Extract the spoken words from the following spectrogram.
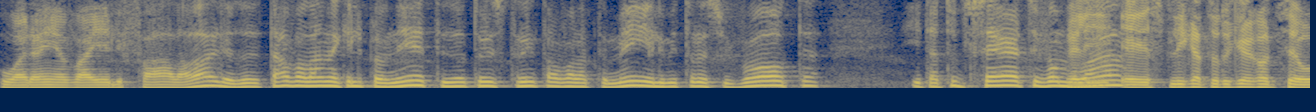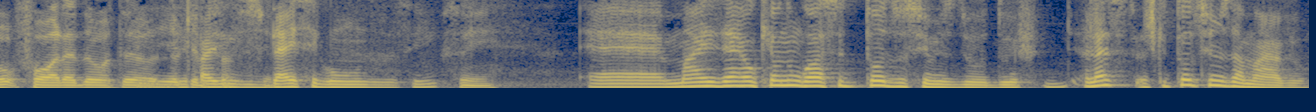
o Aranha vai e ele fala: Olha, eu tava lá naquele planeta, o Doutor Estranho tava lá também, ele me trouxe de volta e tá tudo certo e vamos Ele, lá. ele explica tudo o que aconteceu fora do, do, do ele que faz ele tá em assistindo. 10 segundos, assim. Sim. É, mas é o que eu não gosto de todos os filmes do, do. Aliás, acho que todos os filmes da Marvel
